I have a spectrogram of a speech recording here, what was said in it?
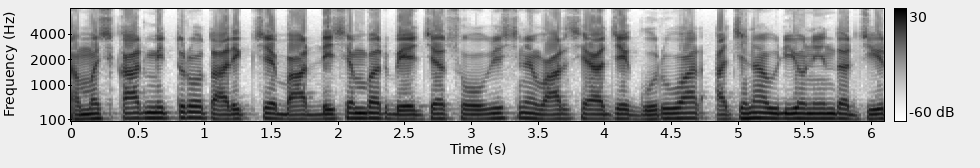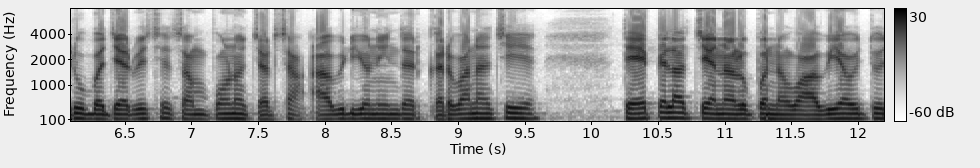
નમસ્કાર મિત્રો, તારીખ છે બાર ડિસેમ્બર બે હજાર ચોવીસને વાર છે આજે ગુરુવાર. આજના વિડીયોની અંદર જીરો બજાર વિશે સંપૂર્ણ ચર્ચા આ વિડીયોની અંદર કરવાના છીએ. તે પહેલાં ચેનલ ઉપર નવા આવ્યા હોય તો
